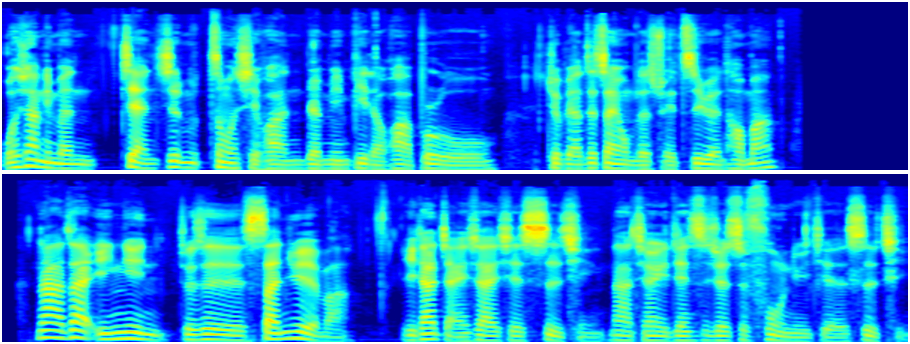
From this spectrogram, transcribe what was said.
我想你们既然这么这么喜欢人民币的话，不如就不要再占用我们的水资源好吗？那在营运就是三月嘛，一定要讲一下一些事情。那其中一件事就是妇女节的事情，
